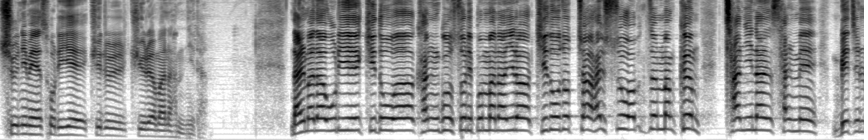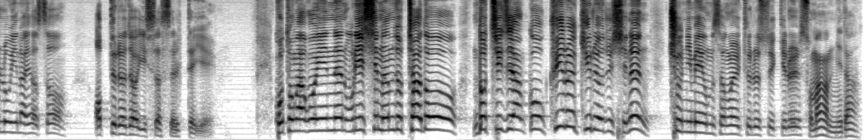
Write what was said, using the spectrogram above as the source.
주님의 소리에 귀를 기울여만 합니다. 날마다 우리의 기도와 간구 소리뿐만 아니라 기도조차 할 수 없을 만큼 잔인한 삶의 매질로 인하여서 엎드려져 있었을 때에 고통하고 있는 우리 신음조차도 놓치지 않고 귀를 기울여 주시는 주님의 음성을 들을 수 있기를 소망합니다.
